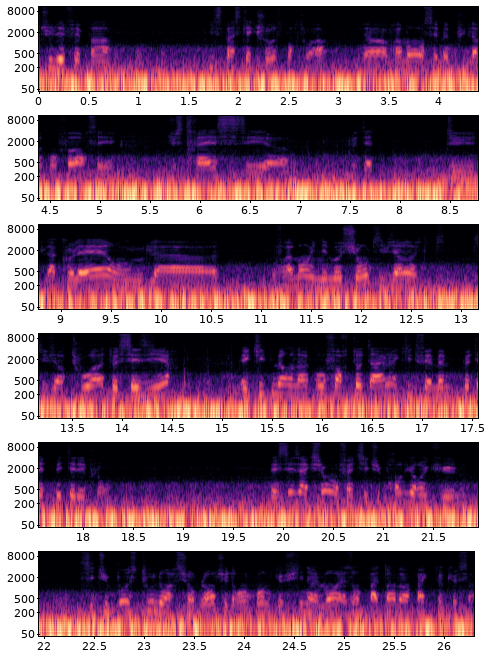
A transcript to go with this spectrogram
tu les fais pas, il se passe quelque chose pour toi. vraiment, c'est même plus de l'inconfort, c'est du stress, c'est euh, peut-être de la colère ou de la, vraiment une émotion qui vient, qui, vient toi te saisir et qui te met en inconfort total, qui te fait même peut-être péter les plombs. Et ces actions, en fait, si tu prends du recul, si tu poses tout noir sur blanc, tu te rends compte que finalement, elles n'ont pas tant d'impact que ça.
